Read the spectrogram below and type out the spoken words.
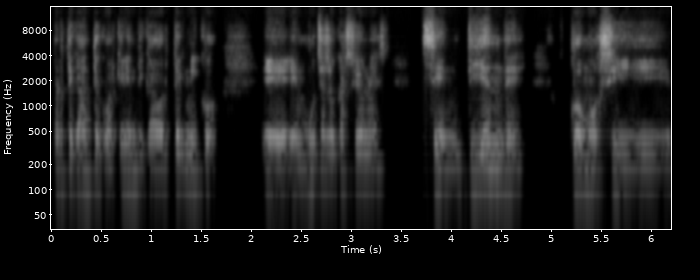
prácticamente cualquier indicador técnico, eh, en muchas ocasiones se entiende como si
